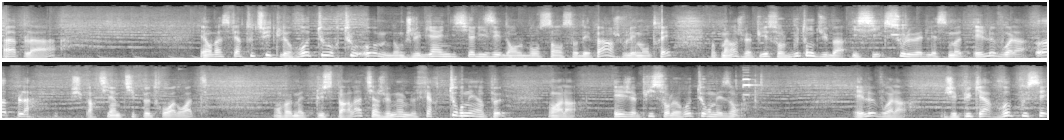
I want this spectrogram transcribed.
Hop là. Et on va se faire tout de suite le retour to home. Donc je l'ai bien initialisé dans le bon sens au départ, je vous l'ai montré. Donc maintenant je vais appuyer sur le bouton du bas, ici, sous le headless mode. Et le voilà, hop là Je suis parti un petit peu trop à droite. On va mettre plus par là. Tiens, je vais même le faire tourner un peu. Voilà. Et j'appuie sur le retour maison. Et le voilà. J'ai plus qu'à repousser,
